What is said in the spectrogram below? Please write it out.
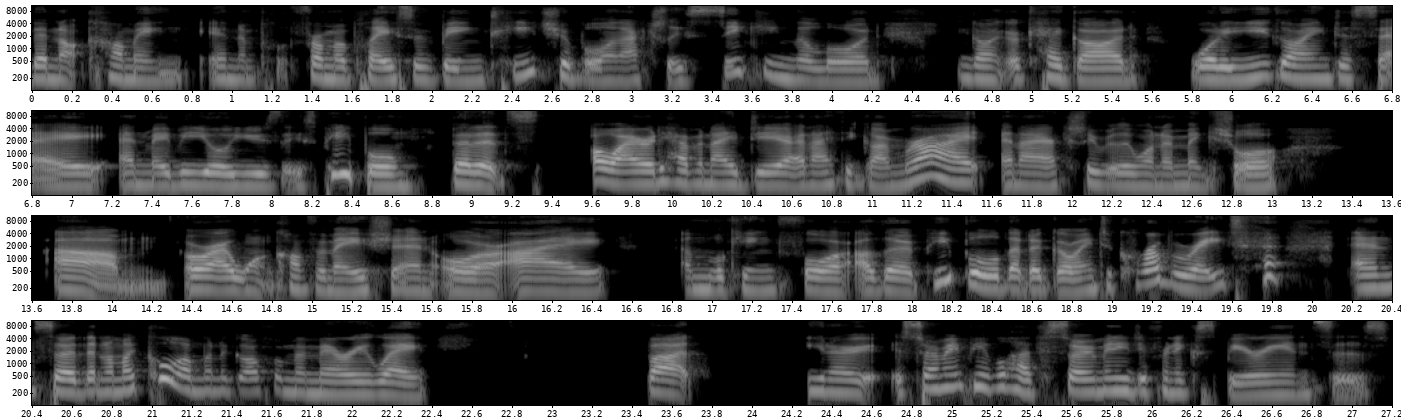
they're not coming in a, from a place of being teachable and actually seeking the Lord and going, okay, God, what are you going to say? And maybe you'll use these people. But it's oh, I already have an idea and I think I'm right and I actually really want to make sure um or I want confirmation or I am looking for other people that are going to corroborate. and so then I'm like, cool, I'm going to go off on my merry way. But you know, so many people have so many different experiences.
